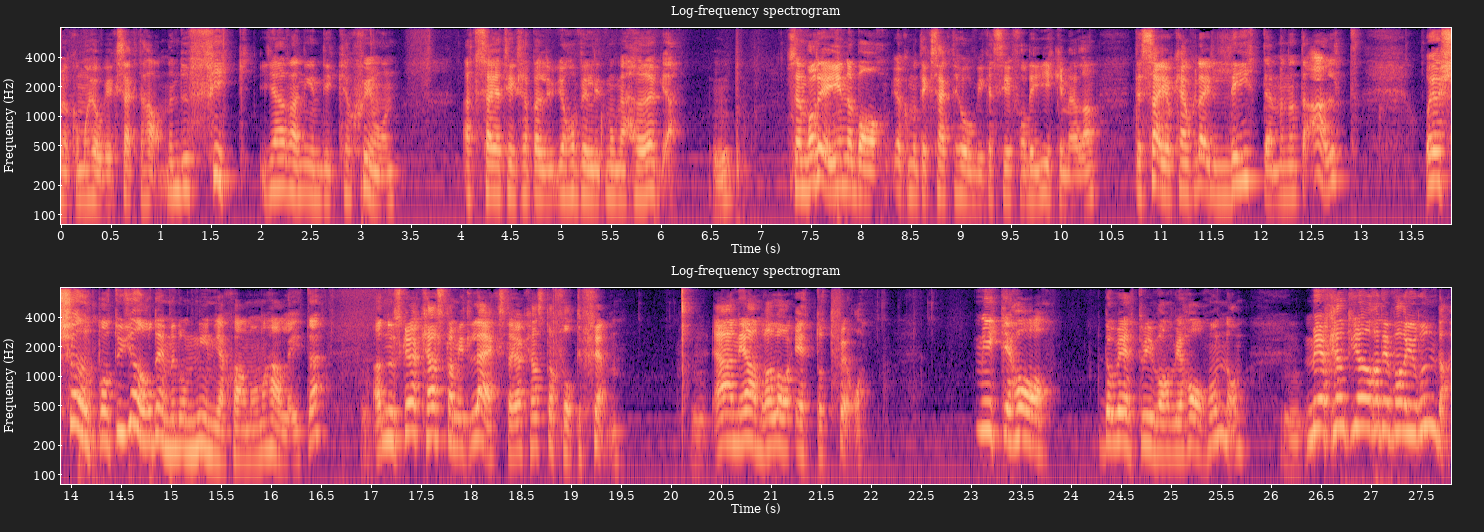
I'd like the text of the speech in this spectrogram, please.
jag kommer ihåg exakt det här. Men du fick göra en indikation. Att säga till exempel, jag har väldigt många höga. Mm. Sen vad det innebar, jag kommer inte exakt ihåg vilka siffror det gick emellan. Det säger kanske dig lite, men inte allt. Och jag köper att du gör det med de ninjastjärnorna här lite. Att nu ska jag kasta mitt lägsta, jag kastar 45. Ja, ni andra la 1 och 2. Micke har, då vet vi var vi har honom. Men jag kan inte göra det varje runda.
